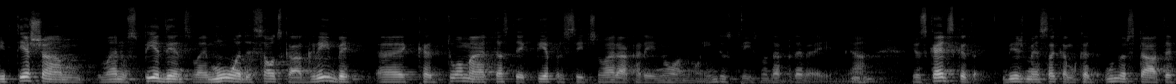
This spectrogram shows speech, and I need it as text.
ir tiešām vai nu spiediens, vai mode, sauc kā gribi, uh, ka tomēr tas tiek pieprasīts vairāk arī no, no industrijas, no darba devējiem. Jā. Mm. Jo skaidrs, ka bieži mēs sakām, ka universitāte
